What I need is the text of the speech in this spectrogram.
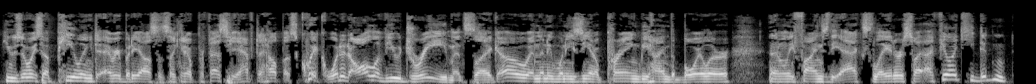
he was always appealing to everybody else. It's like you know, Professor, you have to help us quick. What did all of you dream? It's like oh, and then when he's you know praying behind the boiler, and then he finds the axe later. So I, I feel like he didn't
